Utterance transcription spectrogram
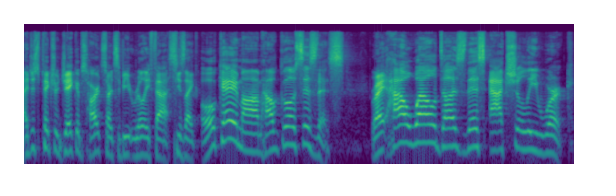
I just picture Jacob's heart starts to beat really fast. He's like, okay, mom, how close is this? Right? How well does this actually work?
